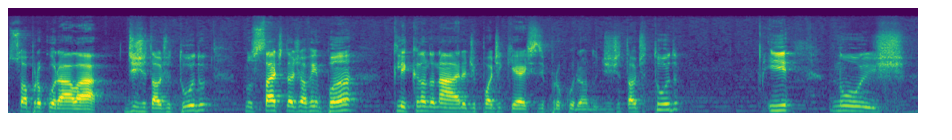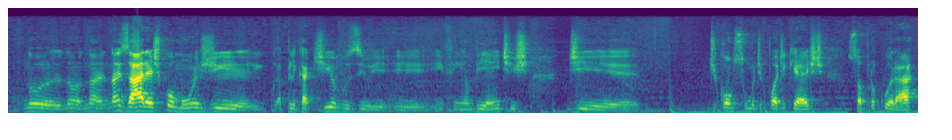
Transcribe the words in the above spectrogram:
Só procurar lá Digital de Tudo. No site da Jovem Pan, clicando na área de podcasts e procurando Digital de Tudo e nos, no, no, nas áreas comuns de aplicativos e, e, enfim, ambientes de, de consumo de podcast. Só procurar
